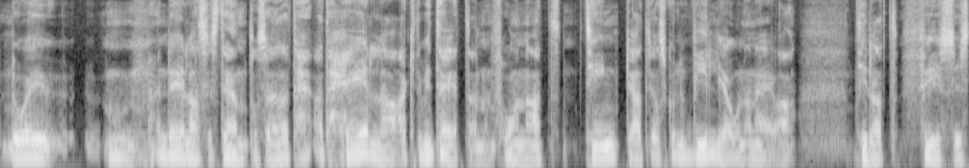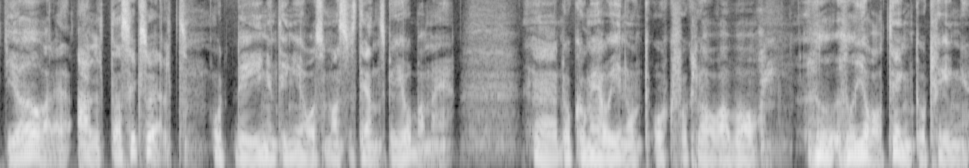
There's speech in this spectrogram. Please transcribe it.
Då är mm, Mm, en del assistenter säger att, att hela aktiviteten från att tänka att jag skulle vilja onanera till att fysiskt göra det, allt är sexuellt. Och det är ingenting jag som assistent ska jobba med. Eh, då kommer jag in och, och förklarar var, hur, hur jag tänker kring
